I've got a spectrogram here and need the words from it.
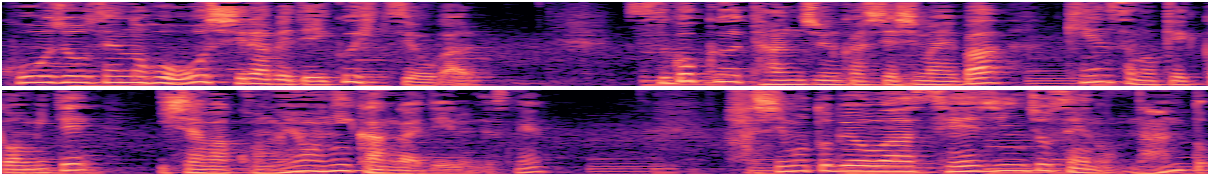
甲状腺の方を調べていく必要がある。すごく単純化してしまえば検査の結果を見て医者はこのように考えているんですね。橋本病は成人女性のなんと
